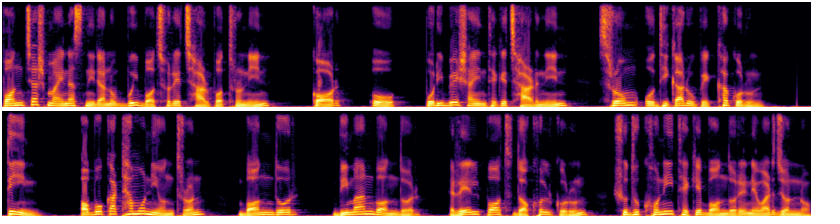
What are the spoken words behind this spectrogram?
পঞ্চাশ মাইনাস নিরানব্বই বছরে ছাড়পত্র নিন, কর ও পরিবেশ আইন থেকে ছাড় নিন, শ্রম অধিকার উপেক্ষা করুন। তিন, অবকাঠামো নিয়ন্ত্রণ, বন্দর বিমানবন্দর, রেলপথ দখল করুন, শুধু খনি থেকে বন্দরে নেওয়ার জন্য।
